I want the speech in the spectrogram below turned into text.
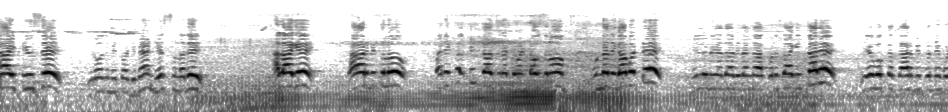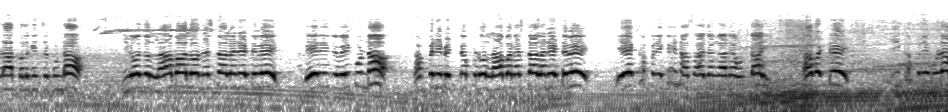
ఏఐటీసీ ఈరోజు మీతో డిమాండ్ చేస్తున్నది. అలాగే కార్మికులు పని కల్పించాల్సినటువంటి అవసరం ఉన్నది కాబట్టి మిల్లును యథావిధంగా కొనసాగించాలి. ఏ ఒక్క కార్మికుడిని కూడా తొలగించకుండా ఈరోజు లాభాలు నష్టాలు అనేటివి బేరీజు వేయకుండా కంపెనీ పెట్టినప్పుడు లాభ నష్టాలు అనేటివి ఏ కంపెనీకైనా సహజంగానే ఉంటాయి. కాబట్టి ఈ కంపెనీ కూడా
